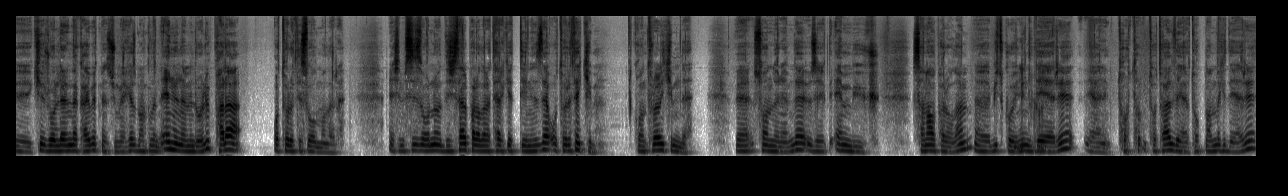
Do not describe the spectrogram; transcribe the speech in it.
e, ki rollerinde kaybetmez. Çünkü merkez bankaların en önemli rolü para otoritesi olmaları. E şimdi siz onu dijital paralara terk ettiğinizde otorite kim? Kontrol kimde? Ve son dönemde özellikle en büyük sanal para olan e, Bitcoin'in Bitcoin. değeri yani to- total değer toplamdaki değeri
